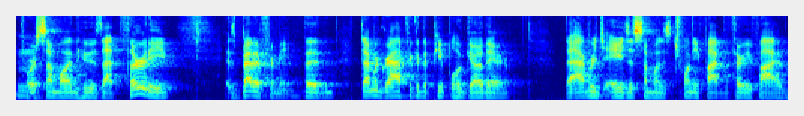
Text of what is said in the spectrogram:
Mm. For someone who's at 30, is better for me. The demographic of the people who go there, the average age of someone is 25 to 35,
